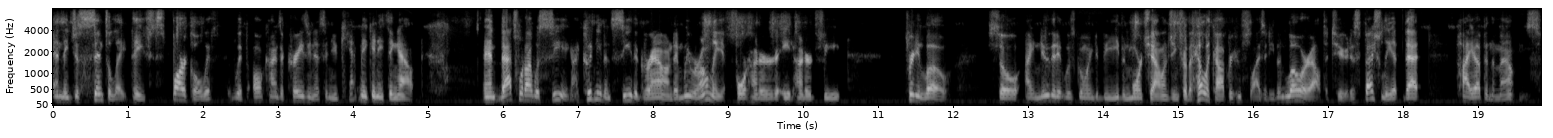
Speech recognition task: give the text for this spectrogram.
and they just scintillate. They sparkle with with all kinds of craziness, and you can't make anything out. And that's what I was seeing. I couldn't even see the ground, and we were only at 400 or 800 feet pretty low. So I knew that it was going to be even more challenging for the helicopter who flies at even lower altitude, especially at that high up in the mountains.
